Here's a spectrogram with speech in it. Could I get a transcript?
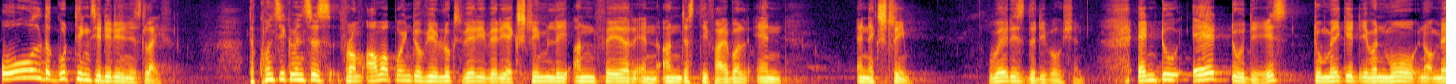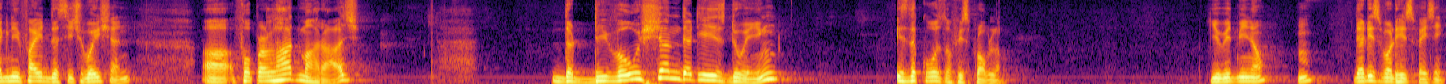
all the good things he did in his life. The consequences from our point of view looks very, very extremely unfair and unjustifiable and, and extreme. Where is the devotion? And to add to this, to make it even more, you know, magnified the situation, uh, for Prahlad Maharaj, the devotion that he is doing is the cause of his problem. You with me now? Hmm? That is what he is facing.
